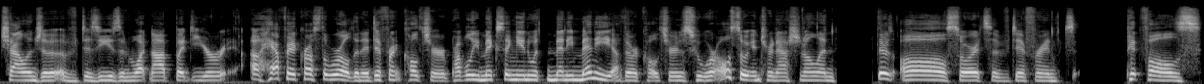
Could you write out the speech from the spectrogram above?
challenge of disease and whatnot, but you're uh, halfway across the world in a different culture, probably mixing in with many, many other cultures who are also international. And there's all sorts of different pitfalls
